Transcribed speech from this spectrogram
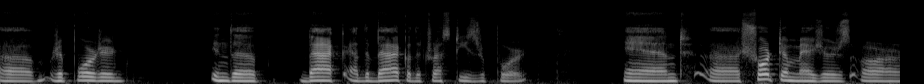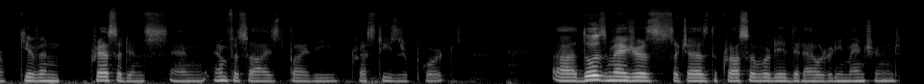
uh, reported in the back at the back of the trustees report and uh, short-term measures are given precedence and emphasized by the trustees reports uh, those measures such as the crossover date that i already mentioned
